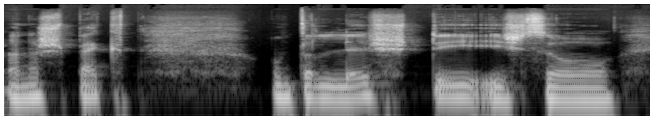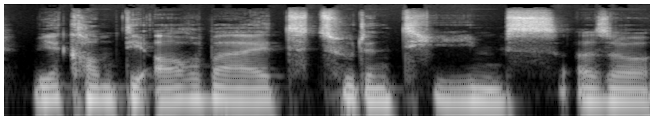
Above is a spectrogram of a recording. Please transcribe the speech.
ein Aspekt. Und der letzte ist so, wie kommt die Arbeit zu den Teams? Also,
